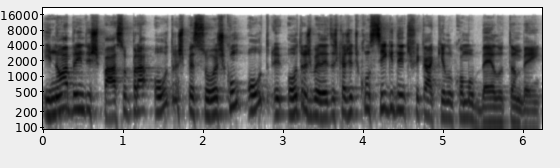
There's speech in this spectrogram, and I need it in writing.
e não abrindo espaço para outras pessoas com outras belezas que a gente consiga identificar aquilo como belo também.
